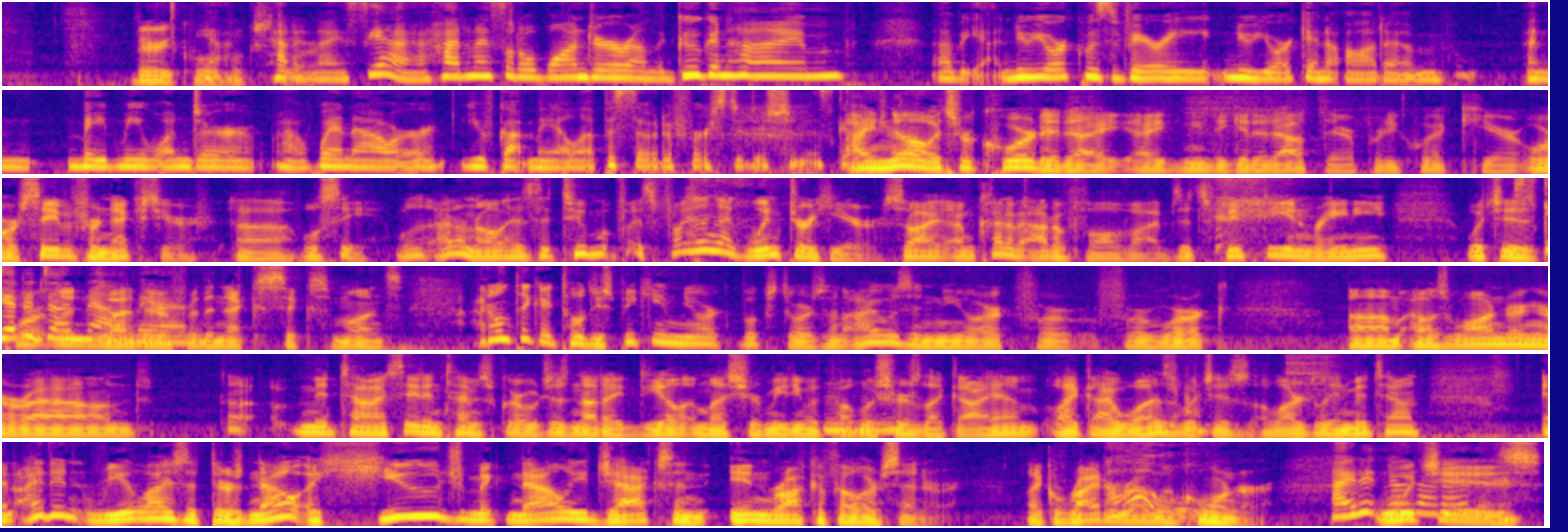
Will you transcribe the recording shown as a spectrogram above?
Very cool yeah, bookstore. had a nice yeah had a nice little wander around the Guggenheim, uh, but yeah, New York was very New York in autumn and made me wonder uh, when our You've Got Mail episode of First Edition is going. To I know it's recorded. I, I need to get it out there pretty quick here, or save it for next year. Uh, we'll see. Well, I don't know. Is it too? It's feeling like winter here, so I, I'm kind of out of fall vibes. It's 50 and rainy, which is Just get it done Portland now, weather man. for the next six months. I don't think I told you. Speaking of New York bookstores, when I was in New York for for work, um, I was wandering around uh, Midtown. I stayed in Times Square, which is not ideal unless you're meeting with Mm-hmm. publishers like I am, like I was, which is largely in Midtown. And I didn't realize that there's now a huge McNally Jackson in Rockefeller Center, like right around the Oh. corner. I didn't know which is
